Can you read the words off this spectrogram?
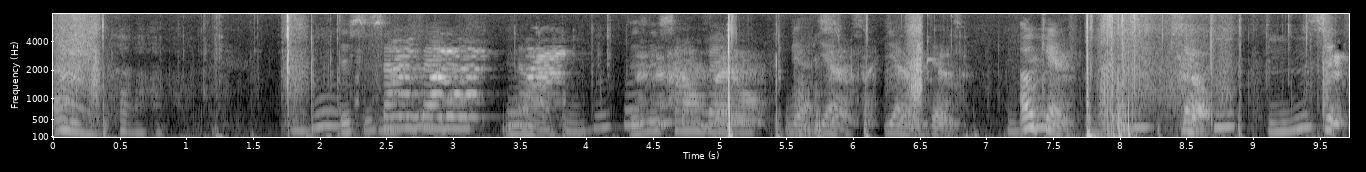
Ah. Does it sound better? No. Does it sound better? Yes. Yes. Yeah, it does. Okay. So. sit-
